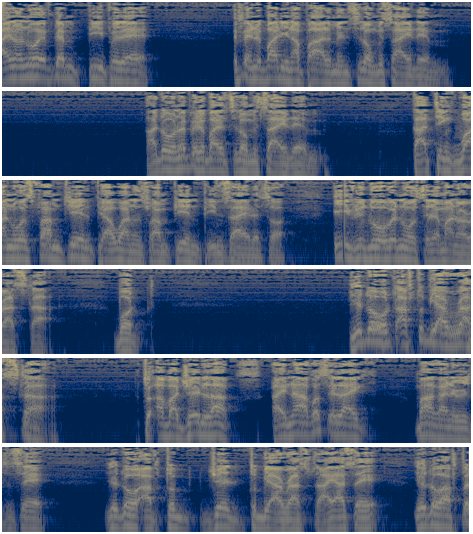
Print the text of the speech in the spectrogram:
I don't know if them people there, if anybody in a parliament sit down beside them. I don't know if anybody sit down beside them. I think one was from JLP and one was from PNP inside it. So even though we know say them are Rasta, but you don't have to be a Rasta to have a dreadlocks. I never say like Morgan Heritage say, you don't have to dread to be a Rasta. I say, you don't have to,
